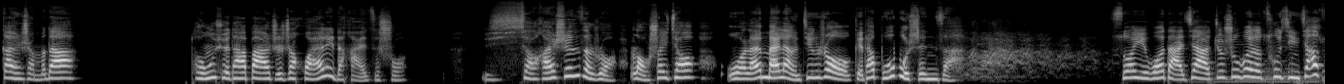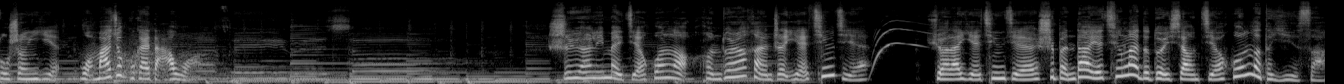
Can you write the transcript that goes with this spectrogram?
干什么的？”同学他爸指着怀里的孩子说：“小孩身子弱，老摔跤，我来买两斤肉给他补补身子。所以我打架就是为了促进家族生意，我妈就不该打我。”石原里美结婚了，很多人喊着爷青结，原来爷青结是本大爷青睐的对象结婚了的意思。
